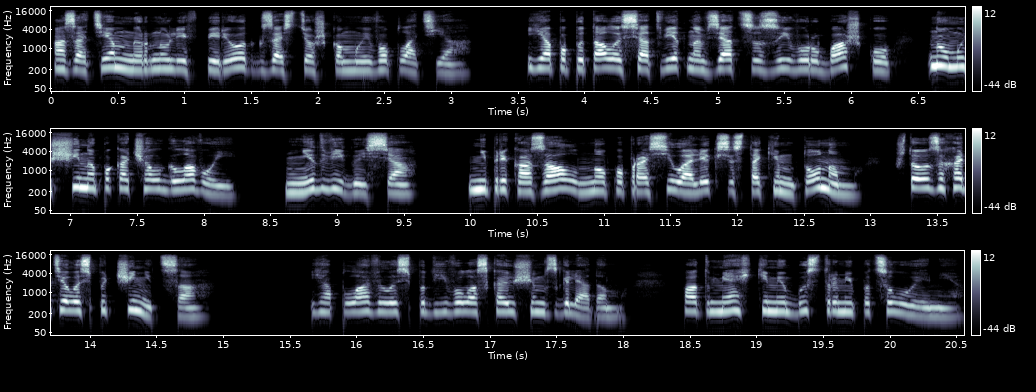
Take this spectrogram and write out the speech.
а затем нырнули вперед к застежкам моего платья. Я попыталась ответно взяться за его рубашку, но мужчина покачал головой. «Не двигайся». Не приказал, но попросил Алексис таким тоном, что захотелось подчиниться. Я плавилась под его ласкающим взглядом, под мягкими быстрыми поцелуями.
